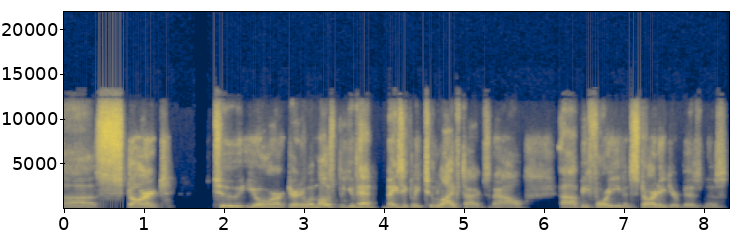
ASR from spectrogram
uh, start to your journey. Well, most you've had basically two lifetimes now uh, before you even started your business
